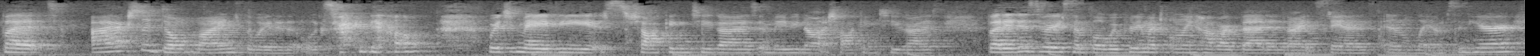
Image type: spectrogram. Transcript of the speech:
but I actually don't mind the way that it looks right now, which may be shocking to you guys and maybe not shocking to you guys, but it is very simple. We pretty much only have our bed and nightstands and lamps in here.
